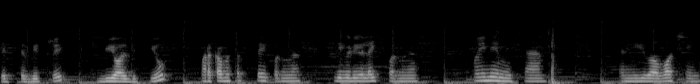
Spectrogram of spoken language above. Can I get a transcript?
get the victory we all with you மறக்காமல் சப்ஸ்கிரைப் பண்ணுங்கள் இந்த வீடியோ லைக் பண்ணுங்கள் my name is Sam and you are வாட்சிங்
